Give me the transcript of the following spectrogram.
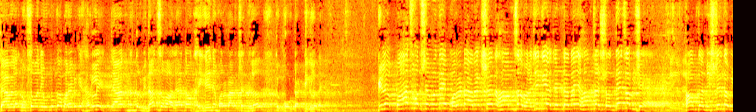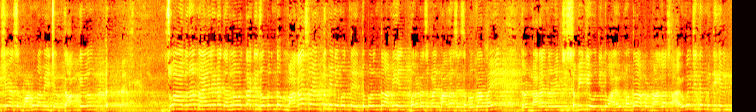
त्यावेळेला लोकसभा निवडणुका बऱ्यापैकी हरले. त्यानंतर विधानसभा आल्या. तेव्हा घाईघाईने मराठा आरक्षण दिलं. ते कोर्टात टिकलं नाही. गेल्या पाच वर्षामध्ये मराठा आरक्षण हा आमचा राजकीय अजेंडा नाही. हा आमचा श्रद्धेचा विषय आहे. हा आमचा निष्ठेचा विषय असं मानून आम्ही याच्यावर काम केलं. जो आग्रह न्यायालयाने धरला होता की जोपर्यंत मागास आयोग तुम्ही नेमत नाही तोपर्यंत आम्ही मराठा समाज मागास आहे समजणार नाही. कारण नारायण राणेंची समिती होती तो आयोग नव्हता. आपण मागास आयोगाची निर्मिती केली.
